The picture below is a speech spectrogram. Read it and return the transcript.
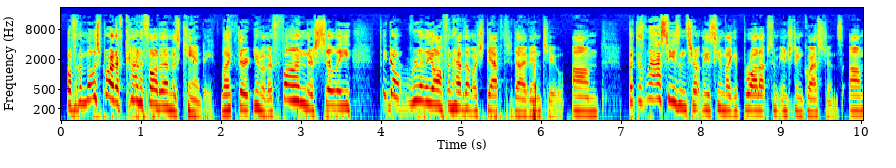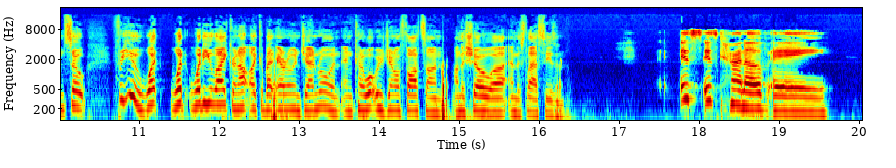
But for the most part, I've kind of thought of them as candy. Like they're you know they're fun, they're silly. They don't really often have that much depth to dive into. Um, but this last season certainly seemed like it brought up some interesting questions. Um, so for you, what what what do you like or not like about Arrow in general, and, and kind of what were your general thoughts on on the show uh, and this last season? it's it's kind of a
